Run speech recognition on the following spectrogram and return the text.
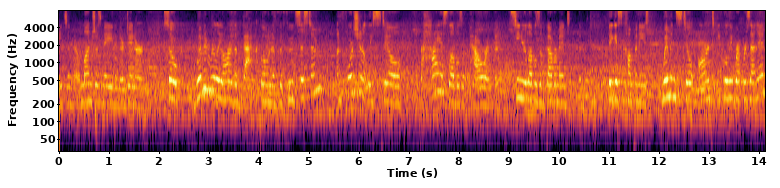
eat and their lunch is made and their dinner. So, women really are the backbone of the food system. Unfortunately, still, at the highest levels of power, at the senior levels of government, the biggest companies, women still aren't equally represented.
